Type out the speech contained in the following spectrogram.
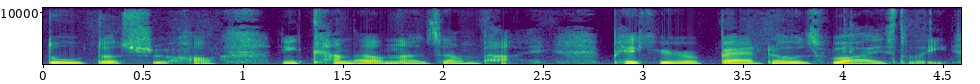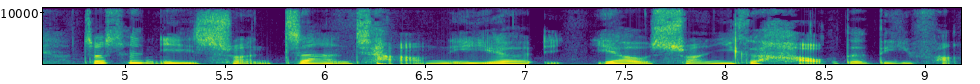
度的时候，你看到那张牌，Pick your battles wisely，就是你选战场，你要要选一个好的地方。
